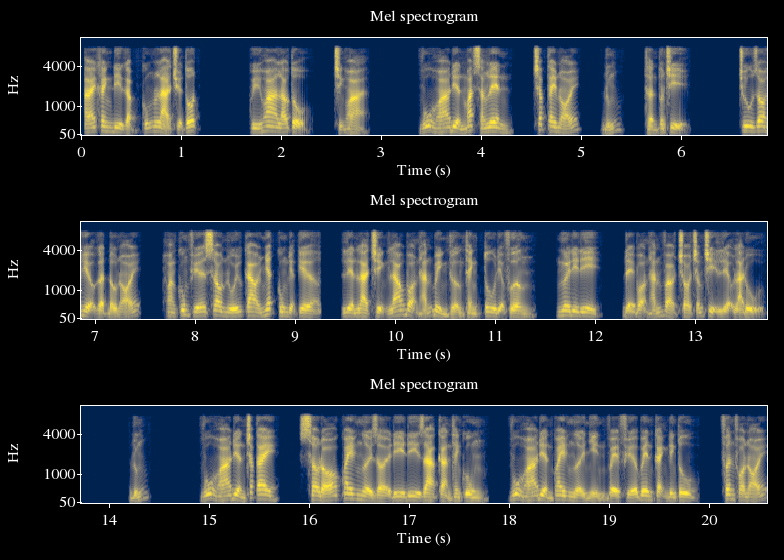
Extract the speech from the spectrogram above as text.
ái khanh đi gặp cũng là chuyện tốt. Quý hoa lão tổ, trịnh hòa. Vũ hóa điền mắt sáng lên chắp tay nói, đúng, thần tuân chỉ. Chu do hiệu gật đầu nói, hoàng cung phía sau núi cao nhất cung điện kia, liền là trịnh lão bọn hắn bình thường thanh tu địa phương, ngươi đi đi, để bọn hắn vào cho chấm trị liệu là đủ. Đúng. Vũ hóa điền chắp tay, sau đó quay người rời đi đi ra càn thanh cung. Vũ hóa điền quay người nhìn về phía bên cạnh đinh tu, phân phó nói,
